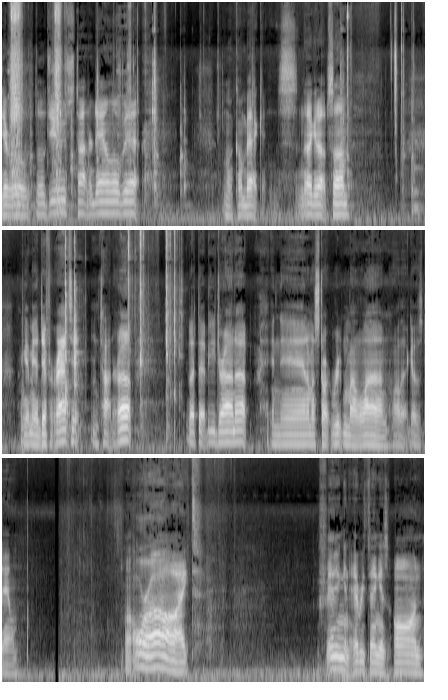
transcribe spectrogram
Give her a little, little juice, tighten her down a little bit. I'm gonna come back and snug it up some. Get me a different ratchet and tighten her up. Let that be drying up. And then I'm gonna start rooting my line while that goes down. All right. Fitting and everything is on.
